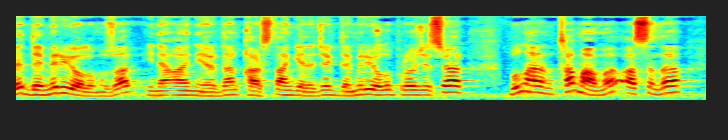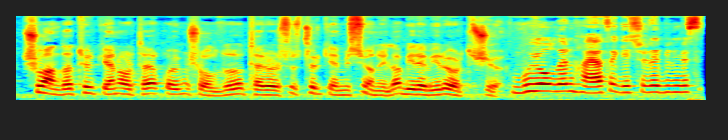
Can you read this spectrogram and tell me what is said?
ve demir yolumuz var. Yine aynı yerden Kars'tan gelecek demir yolu projesi var. Bunların tamamı aslında şu anda Türkiye'nin ortaya koymuş olduğu terörsüz Türkiye misyonuyla birebir örtüşüyor. Bu yolların hayata geçirilebilmesi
